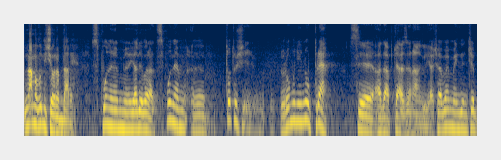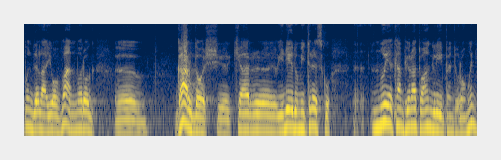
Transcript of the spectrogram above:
n-am avut nicio răbdare. Spunem, e adevărat, spunem, uh, totuși, românii nu prea se adaptează în Anglia. Și avem începând de la Iovan, mă rog, uh, Gardoș, uh, chiar uh, Ilie Dumitrescu. Uh, Nu e campionatul Angliei pentru români?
